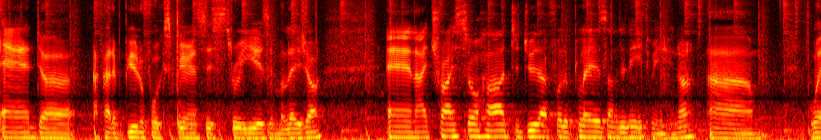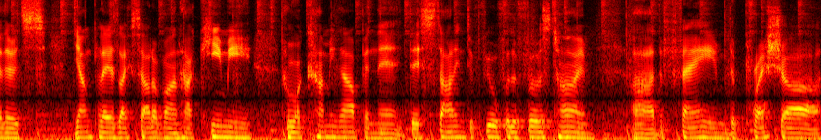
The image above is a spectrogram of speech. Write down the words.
and uh, I've had a beautiful experience these three years in Malaysia. And I try so hard to do that for the players underneath me, you know, um, whether it's young players like Saravan Hakimi who are coming up and they're, they're starting to feel for the first time uh, the fame, the pressure,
